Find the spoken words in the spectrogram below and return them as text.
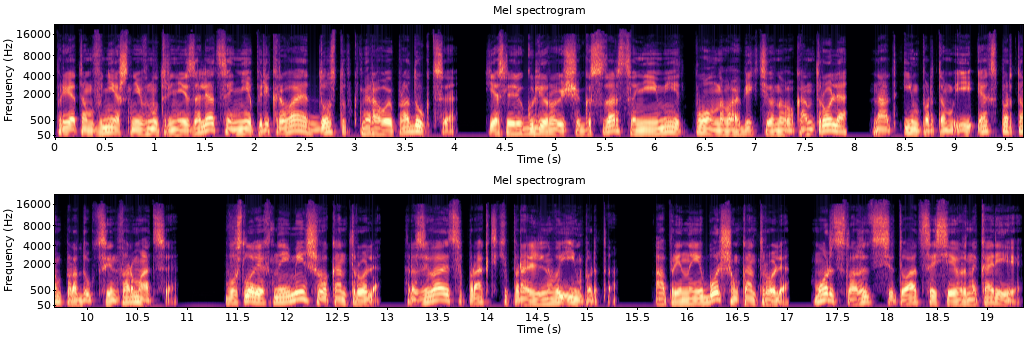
При этом внешняя и внутренняя изоляция не перекрывает доступ к мировой продукции, если регулирующее государство не имеет полного объективного контроля над импортом и экспортом продукции информации. В условиях наименьшего контроля развиваются практики параллельного импорта, а при наибольшем контроле может сложиться ситуация Северной Кореи,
